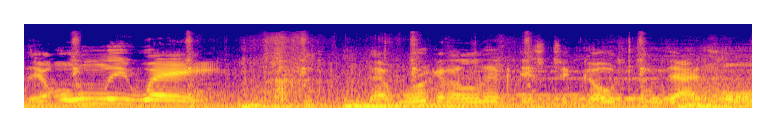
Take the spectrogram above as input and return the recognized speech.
The only way that we're gonna live is to go through that hole.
